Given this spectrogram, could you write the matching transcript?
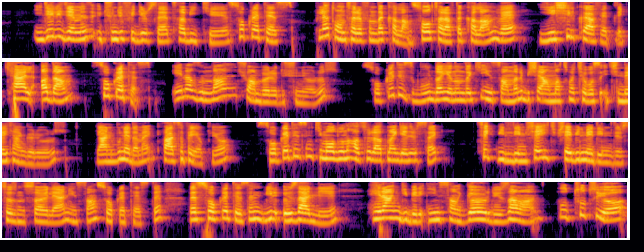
İnceleyeceğimiz üçüncü figürse tabii ki Sokrates. Platon tarafında kalan, sol tarafta kalan ve yeşil kıyafetli kel adam Sokrates. En azından şu an böyle düşünüyoruz. Sokrates'i burada yanındaki insanlara bir şey anlatma çabası içindeyken görüyoruz. Yani bu ne demek? Felsefe yapıyor. Sokrates'in kim olduğunu hatırlatmaya gelirsek, tek bildiğim şey hiçbir şey bilmediğimdir sözünü söyleyen insan Sokrates'ti. Ve Sokrates'in bir özelliği herhangi bir insanı gördüğü zaman bu tutuyor,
